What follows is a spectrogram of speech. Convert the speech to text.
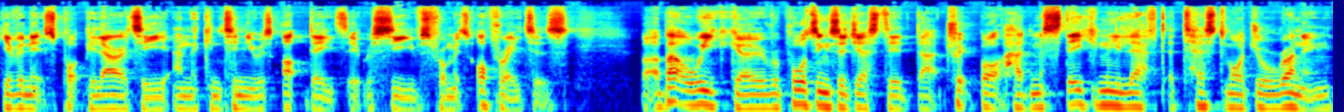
given its popularity and the continuous updates it receives from its operators. But about a week ago, reporting suggested that TrickBot had mistakenly left a test module running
